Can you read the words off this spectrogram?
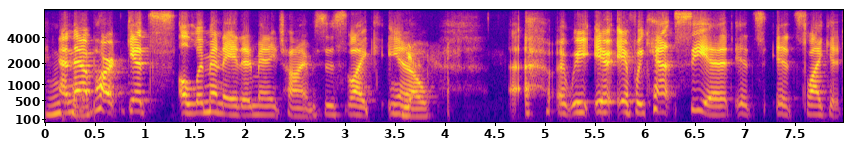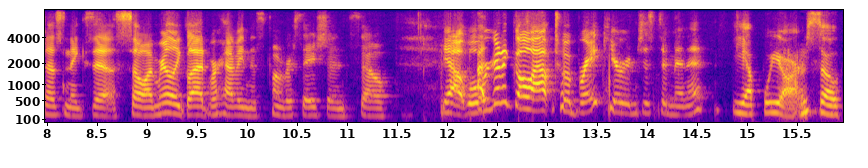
Okay. And that part gets eliminated many times. It's like, you know, uh, we if we can't see it, it's it's like it doesn't exist. So I'm really glad we're having this conversation. So yeah, well, we're going to go out to a break here in just a minute. Yep, we are. So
